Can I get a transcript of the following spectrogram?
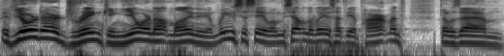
If you're there drinking, you are not minding them. We used to say when we sat on the quays at the apartment, there was um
